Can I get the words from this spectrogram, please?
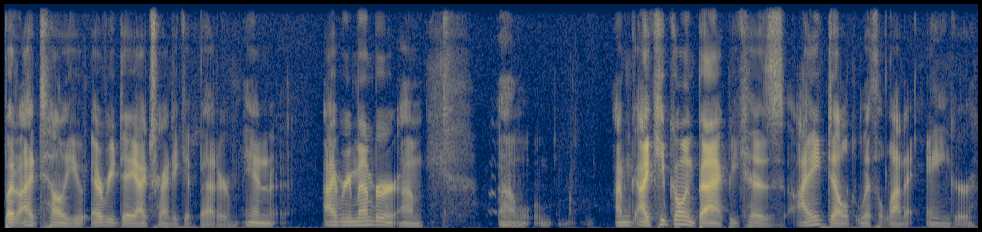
but I tell you, every day I try to get better. And I remember um, uh, I'm, I keep going back because I dealt with a lot of anger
